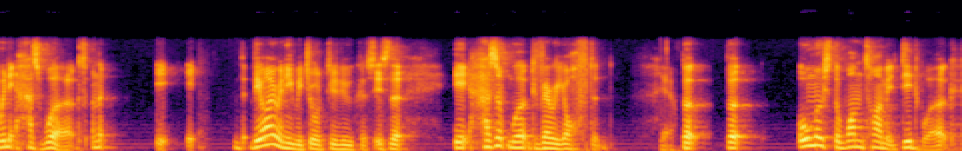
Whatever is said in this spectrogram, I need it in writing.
when it has worked, and it, it, the irony with George Lucas is that it hasn't worked very often. Yeah. But but almost the one time it did work,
